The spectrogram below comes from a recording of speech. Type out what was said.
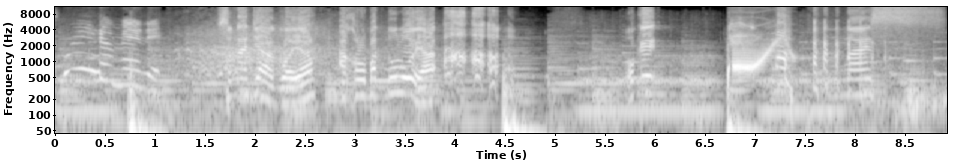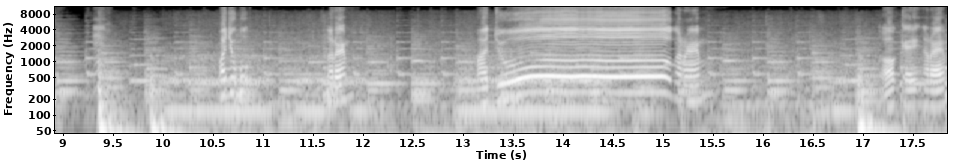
Wait a minute. Sengaja gua ya, akrobat dulu ya. Oke, nice. Maju bu, ngerem. Maju, ngerem. Oke, ngerem,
